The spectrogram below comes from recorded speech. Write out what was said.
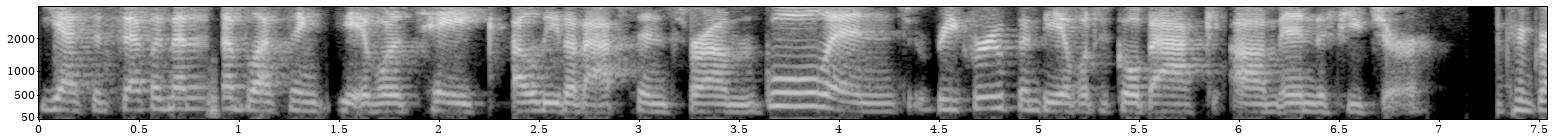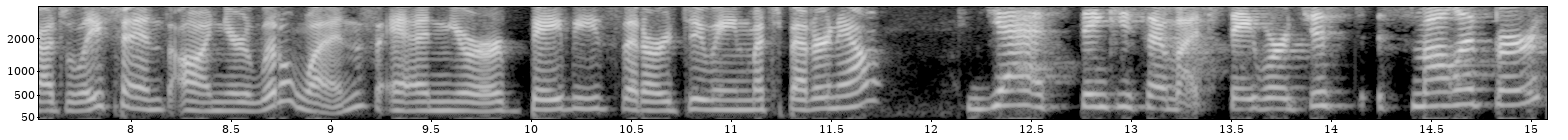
Yes, it's definitely been a blessing to be able to take a leave of absence from school and regroup and be able to go back um, in the future. Congratulations on your little ones and your babies that are doing much better now. Yes, thank you so much. They were just small at birth,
